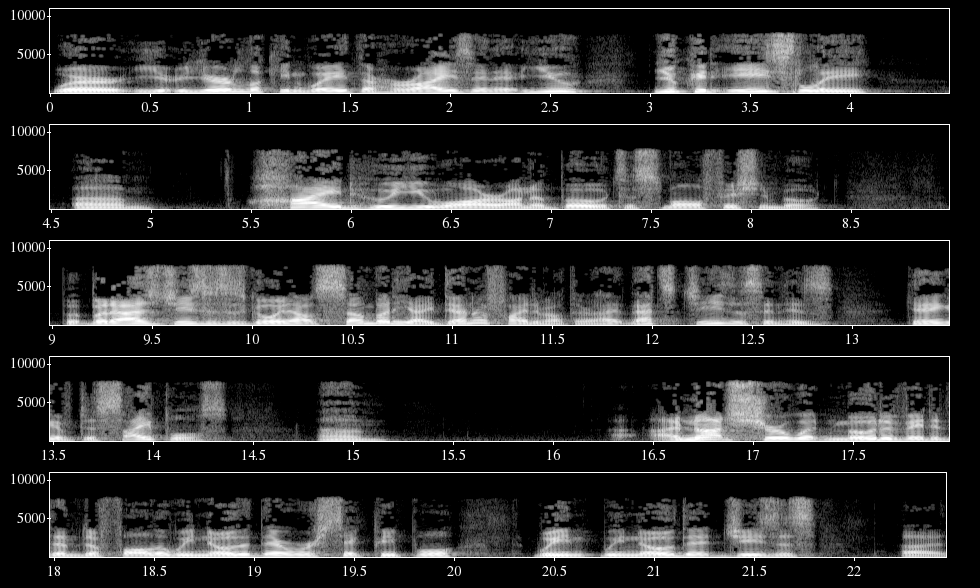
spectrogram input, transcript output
where you're looking way at the horizon. You, you could easily um, hide who you are on a boat. It's a small fishing boat. But, but as Jesus is going out, somebody identified him out there. That's Jesus and his gang of disciples. Um, I'm not sure what motivated them to follow. We know that there were sick people. We, we know that Jesus uh,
